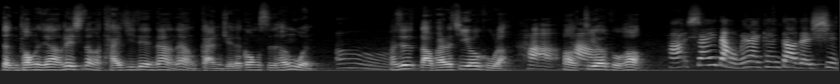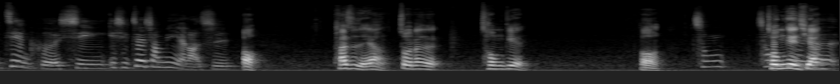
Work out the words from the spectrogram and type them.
等同这样类似那种台积电那样那种感觉的公司，很稳，哦，啊，就是老牌的绩优股了，好，哦，好。绩优股哈，好，下一档我们来看到的是建核心，一起在上面耶，老师。哦，他是怎样？做那个充电，哦，充充电枪。的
